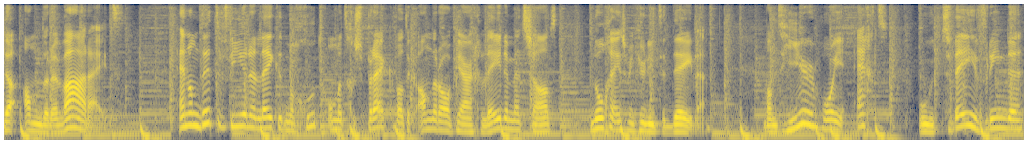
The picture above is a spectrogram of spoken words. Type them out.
De Andere Waarheid. En om dit te vieren leek het me goed om het gesprek wat ik anderhalf jaar geleden met ze had, nog eens met jullie te delen. Want hier hoor je echt hoe twee vrienden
